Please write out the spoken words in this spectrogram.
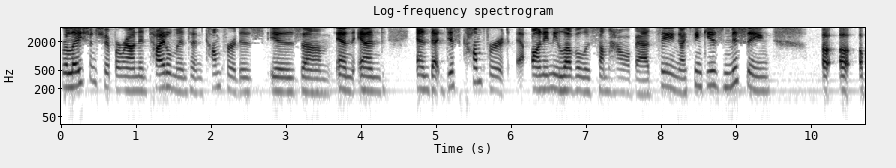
relationship around entitlement and comfort is is um, and and and that discomfort on any level is somehow a bad thing, I think is missing a, a,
